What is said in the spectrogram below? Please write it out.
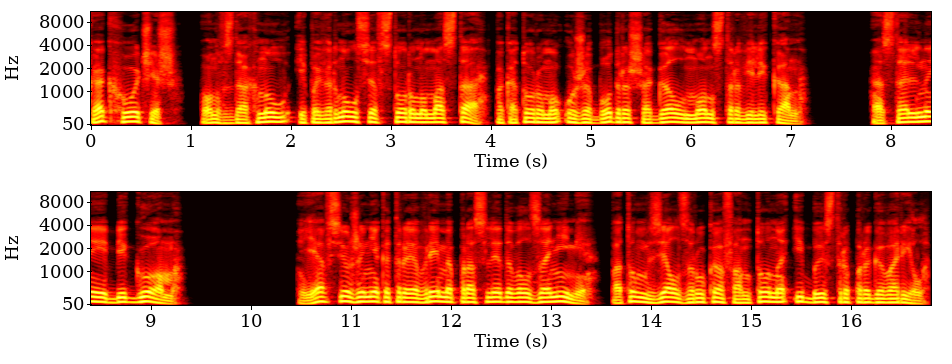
«Как хочешь», — он вздохнул и повернулся в сторону моста, по которому уже бодро шагал монстр-великан. Остальные бегом!» Я все же некоторое время проследовал за ними, потом взял за рукав Антона и быстро проговорил.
